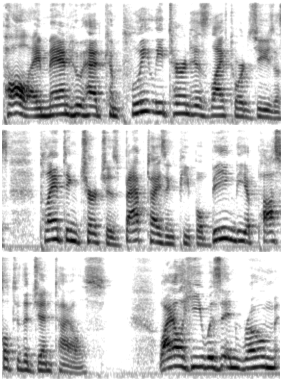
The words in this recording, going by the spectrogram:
Paul, a man who had completely turned his life towards Jesus, planting churches, baptizing people, being the apostle to the Gentiles. While he was in Rome,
